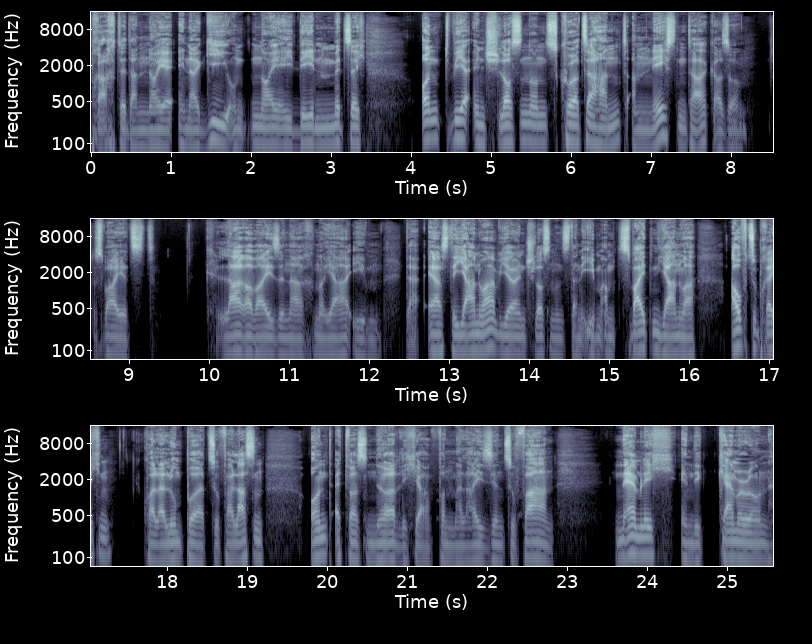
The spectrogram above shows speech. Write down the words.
brachte dann neue Energie und neue Ideen mit sich. Und wir entschlossen uns kurzerhand am nächsten Tag, also das war jetzt klarerweise nach Neujahr eben der 1. Januar. Wir entschlossen uns dann eben am 2. Januar aufzubrechen, Kuala Lumpur zu verlassen und etwas nördlicher von Malaysia zu fahren, nämlich in die Cameroon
